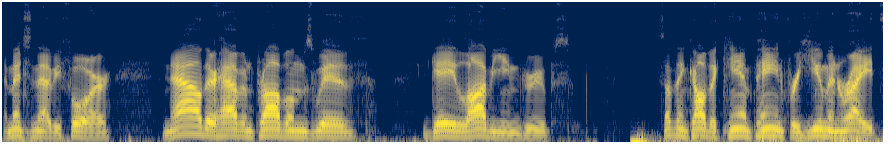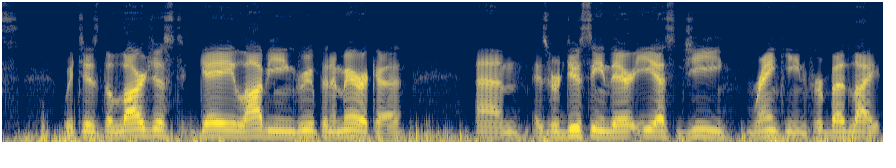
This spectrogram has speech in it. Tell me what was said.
I mentioned that before. Now they're having problems with gay lobbying groups. Something called the Campaign for Human Rights, which is the largest gay lobbying group in America, um, is reducing their ESG ranking for Bud Light.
